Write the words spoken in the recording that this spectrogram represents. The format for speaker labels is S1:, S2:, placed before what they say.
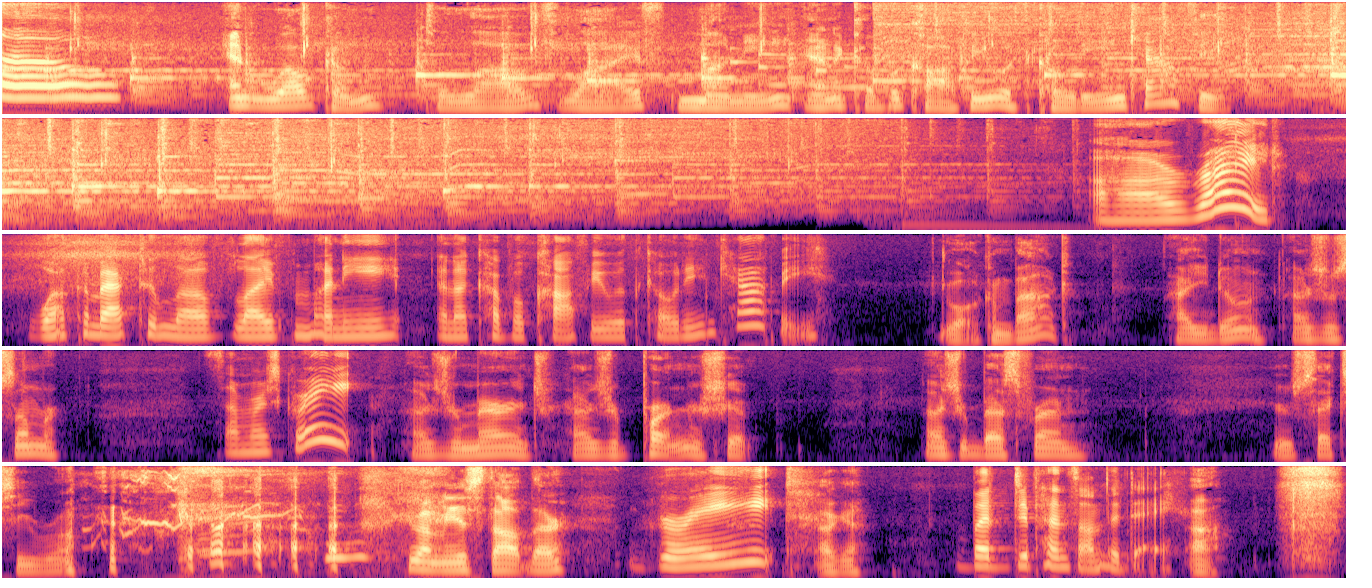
S1: Hello.
S2: And welcome to Love, Life, Money, and a Cup of Coffee with Cody and Kathie.
S1: All right. Welcome back to Love, Life, Money, and a Cup of Coffee with Cody and Kathie.
S2: Welcome back. How you doing? How's your summer?
S1: Summer's great.
S2: How's your marriage? How's your partnership? How's your best friend? Your sexy rom. you want me to stop there?
S1: Great,
S2: Okay.
S1: but depends on the day,
S2: Ah,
